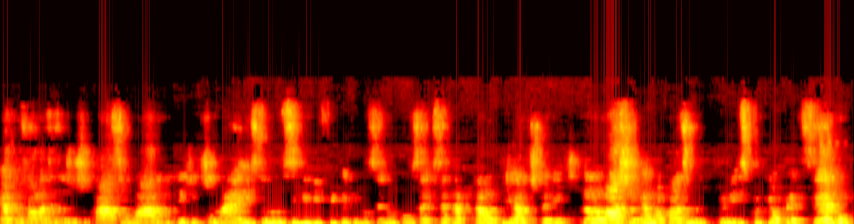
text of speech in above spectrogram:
é o que eu falo, às vezes a gente passa um ar do que a gente não é. Isso não significa que você não consegue se adaptar ou criar diferente. Então eu acho, é uma fase muito feliz porque eu percebo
